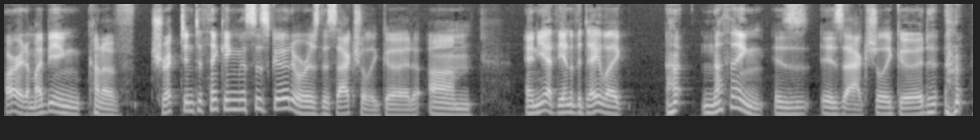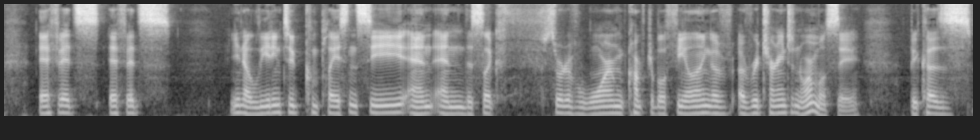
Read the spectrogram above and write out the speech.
all right am i being kind of tricked into thinking this is good or is this actually good um and yeah at the end of the day like nothing is is actually good if it's if it's you know leading to complacency and and this like f- sort of warm comfortable feeling of of returning to normalcy because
